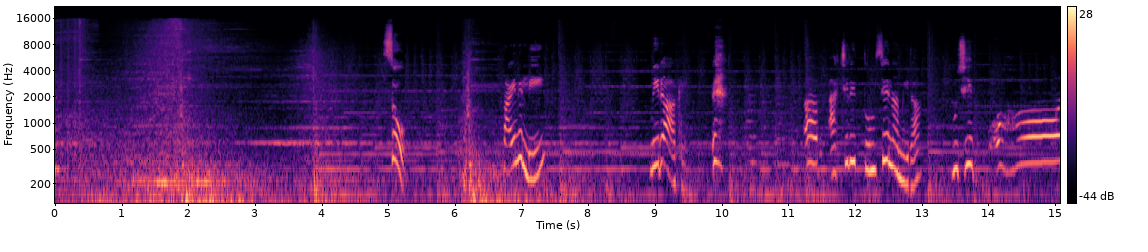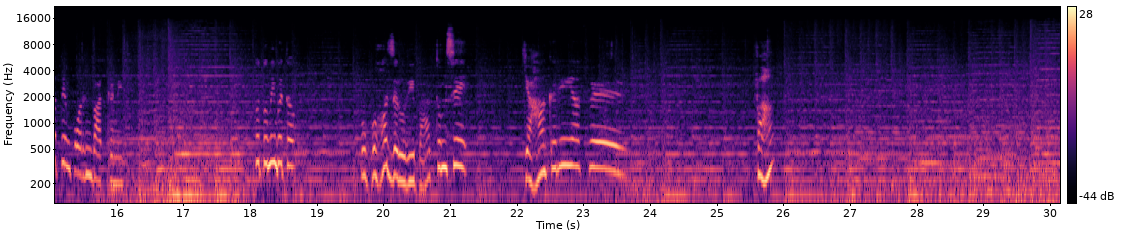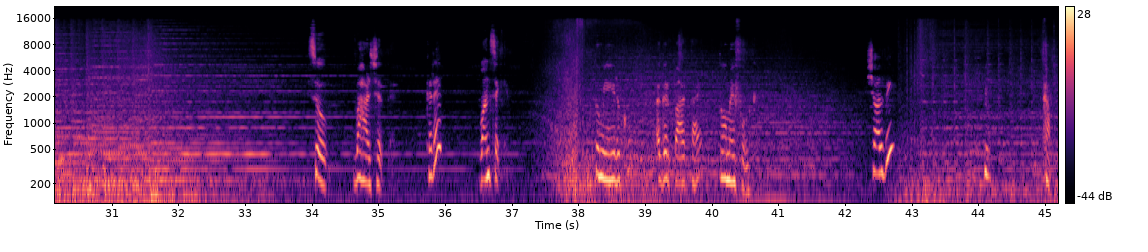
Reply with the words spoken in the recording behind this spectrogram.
सो फाइनली मीरा आ गई एक्चुअली uh, तुमसे ना मीरा मुझे बहुत इम्पोर्टेंट बात करनी थी। तो तुम ही बताओ वो बहुत ज़रूरी बात तुमसे यहाँ करें या फिर वहाँ? सो so, बाहर चलते हैं करेक्ट वन सेकेंड तुम यहीं रुको अगर पार्थ आए तो हमें फ़ोन कर। शालवी कम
